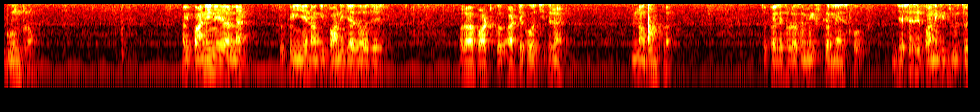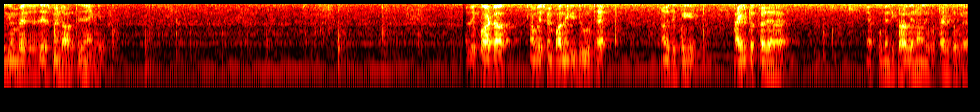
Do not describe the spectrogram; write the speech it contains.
गूंद रहा हूँ। अभी पानी नहीं डालना है तो कहीं ये ना कि पानी ज़्यादा हो जाए, और आप आटे को आटे को अच्छी तरह ना गूंद पाए। तो पहले थोड़ा सा मिक्स कर लें इसको। जैसे जैसे पानी की ज़रूरत होगी, हम वैसे वैसे इसमें डालते जाएँगे। देखो आटा, अब इसमें पानी की ज़रूरत है। अब देखो ये टाइट होता जा रहा है। आपको मैं दिखा दे रहा हूँ, देखो टाइट हो गया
